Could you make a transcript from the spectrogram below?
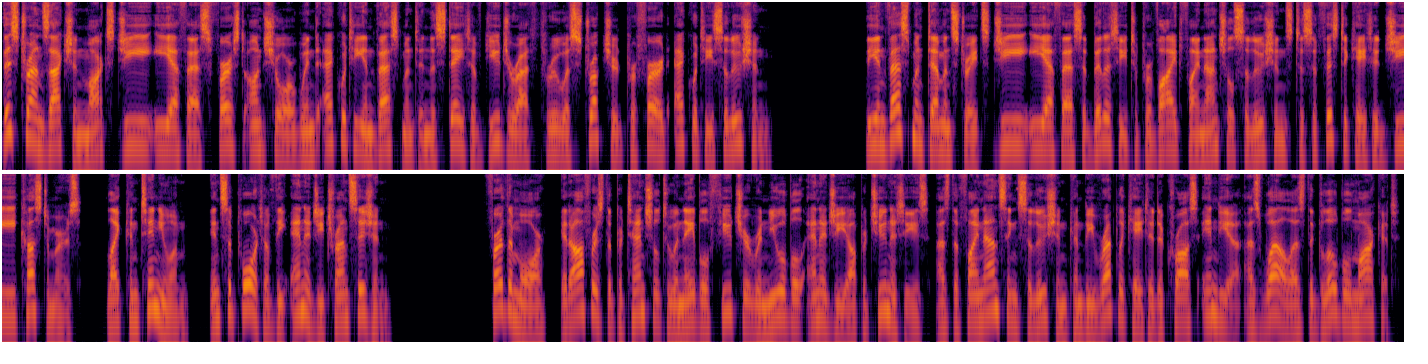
This transaction marks GEEFS' first onshore wind equity investment in the state of Gujarat through a structured preferred equity solution. The investment demonstrates GEEFS' ability to provide financial solutions to sophisticated GE customers, like Continuum, in support of the energy transition. Furthermore, it offers the potential to enable future renewable energy opportunities as the financing solution can be replicated across India as well as the global market.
